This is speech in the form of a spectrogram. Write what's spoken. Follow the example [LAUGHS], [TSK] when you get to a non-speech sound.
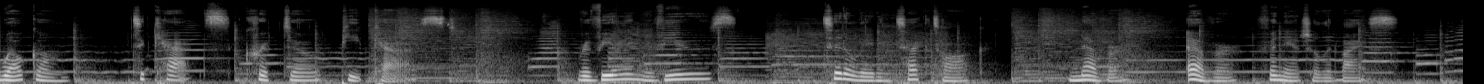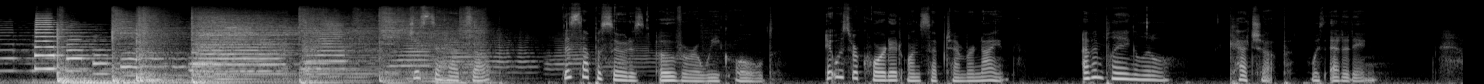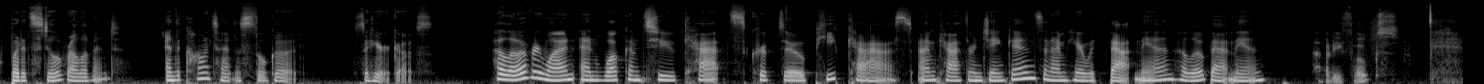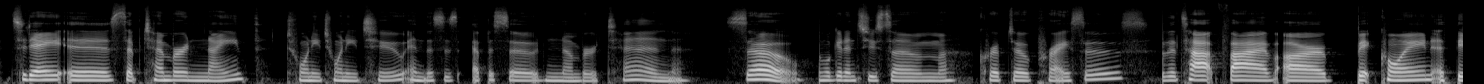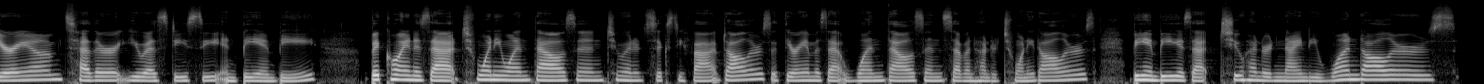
Welcome to Kat's Crypto Peepcast. Revealing reviews, titillating tech talk, never, ever financial advice. Just a heads up this episode is over a week old. It was recorded on September 9th. I've been playing a little catch up with editing, but it's still relevant and the content is still good. So here it goes. Hello, everyone, and welcome to Kat's Crypto Peepcast. I'm Katherine Jenkins, and I'm here with Bhattman. Hello, Bhattman. Howdy, folks. Today is September 9th, 2022, and this is episode number 10. So, we'll get into some crypto prices. The top five are Bitcoin, Ethereum, Tether, USDC, and BNB. Bitcoin is at $21,265. Ethereum is at $1,720. BNB is at $291.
